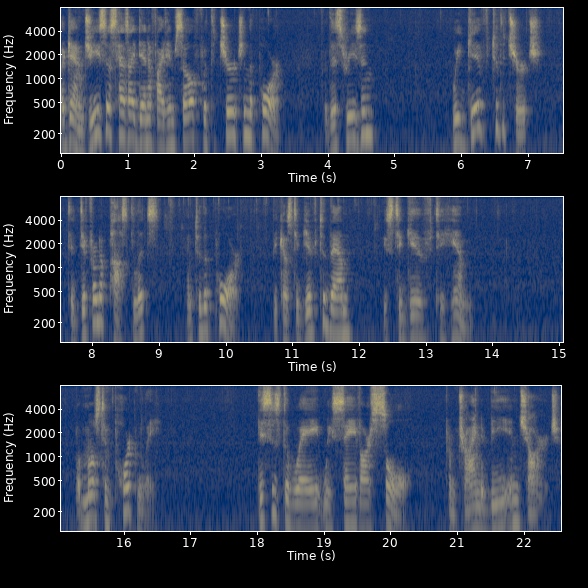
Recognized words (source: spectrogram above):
Again, Jesus has identified himself with the church and the poor. For this reason, we give to the church, to different apostolates, and to the poor, because to give to them is to give to him. But most importantly, this is the way we save our soul from trying to be in charge.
